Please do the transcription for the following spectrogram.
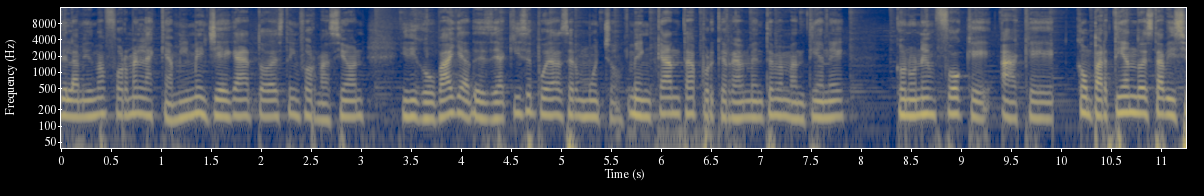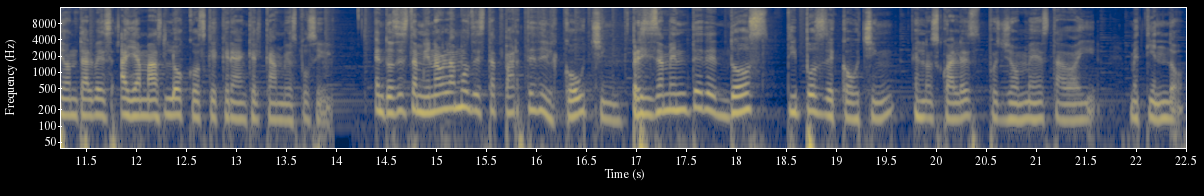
de la misma forma en la que a mí me llega toda esta información y digo, vaya, desde aquí se puede hacer mucho. Me encanta porque realmente me mantiene con un enfoque a que compartiendo esta visión tal vez haya más locos que crean que el cambio es posible. Entonces también hablamos de esta parte del coaching, precisamente de dos tipos de coaching en los cuales pues yo me he estado ahí metiendo.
